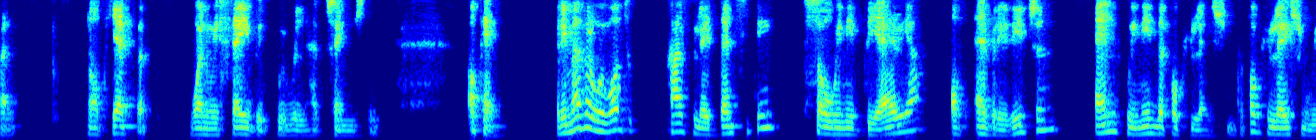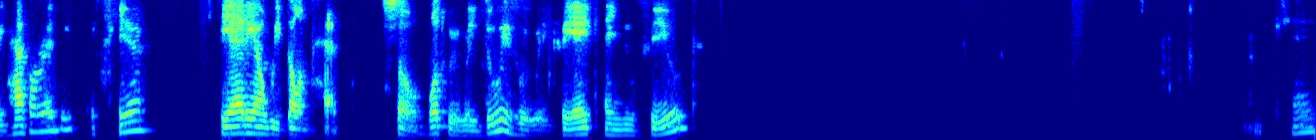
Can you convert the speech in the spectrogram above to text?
well, not yet, but when we save it, we will have changed it. Okay, remember we want to calculate density, so we need the area of every region and we need the population. The population we have already, it's here. The area we don't have. So what we will do is we will create a new field. Okay.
